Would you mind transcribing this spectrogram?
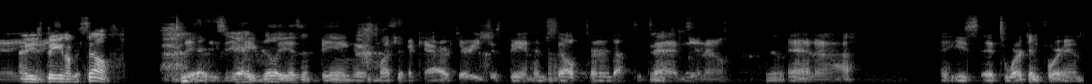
and, and he's know, being he's, himself. Yeah, he's, yeah, he really isn't being as much of a character. He's just being himself turned up to ten. You know, yeah. and uh, he's it's working for him,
